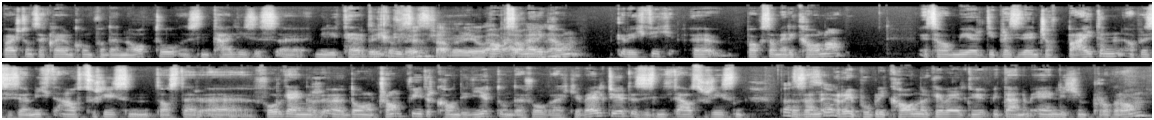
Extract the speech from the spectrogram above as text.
Beistandserklärung kommt von der NATO, ist ein Teil dieses äh, Militärbündnisses. Pax Americana, richtig, äh, Pax Americana Jetzt haben wir die Präsidentschaft Biden, aber es ist ja nicht auszuschließen, dass der äh, Vorgänger äh, Donald Trump wieder kandidiert und erfolgreich gewählt wird. Es ist nicht auszuschließen, das dass ein so. Republikaner gewählt wird mit einem ähnlichen Programm.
